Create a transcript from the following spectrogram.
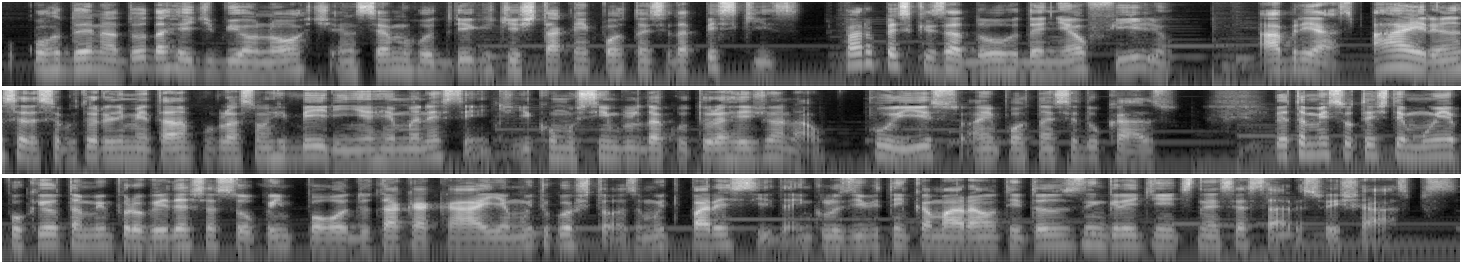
O coordenador da rede Bionorte, Anselmo Rodrigues, destaca a importância da pesquisa. Para o pesquisador Daniel Filho, abre aspas, a herança dessa cultura alimentar na população ribeirinha remanescente e como símbolo da cultura regional. Por isso, a importância do caso. Eu também sou testemunha porque eu também provei dessa sopa em pó do tacacá e é muito gostosa, muito parecida. Inclusive tem camarão, tem todos os ingredientes necessários, fecha aspas.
